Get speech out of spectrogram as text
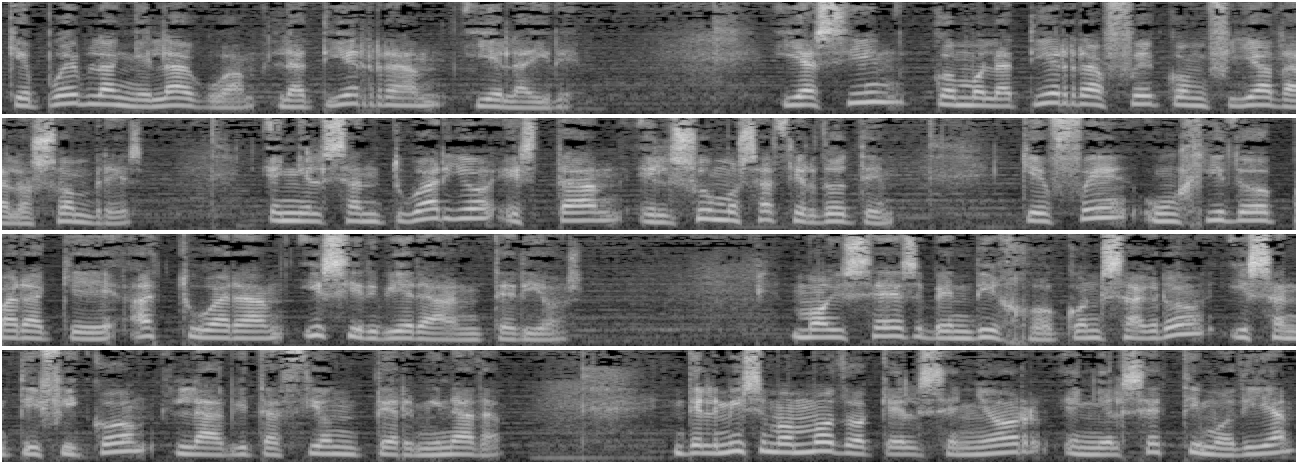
que pueblan el agua, la tierra y el aire. Y así como la tierra fue confiada a los hombres, en el santuario está el sumo sacerdote, que fue ungido para que actuara y sirviera ante Dios. Moisés bendijo, consagró y santificó la habitación terminada, del mismo modo que el Señor en el séptimo día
